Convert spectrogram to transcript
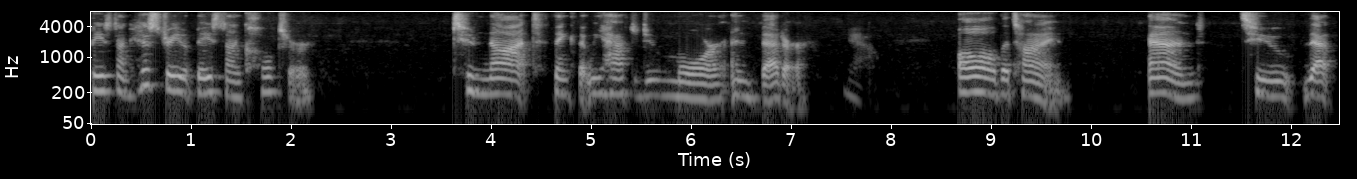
based on history, but based on culture, to not think that we have to do more and better yeah. all the time. And to that,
